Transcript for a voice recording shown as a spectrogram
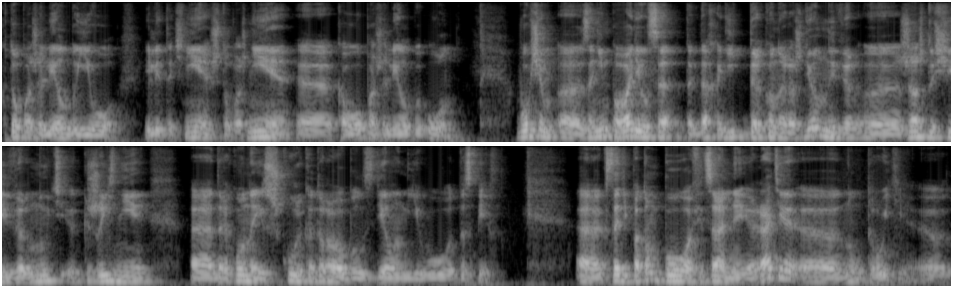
кто пожалел бы его. Или точнее, что важнее, э, кого пожалел бы он. В общем, э, за ним повадился тогда ходить драконорожденный, жаждущий вернуть к жизни дракона, из шкуры которого был сделан его доспех. Э, кстати, потом по официальной эррате, э, ну, тройки, э,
